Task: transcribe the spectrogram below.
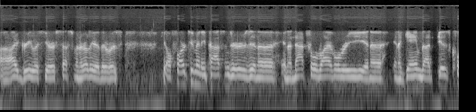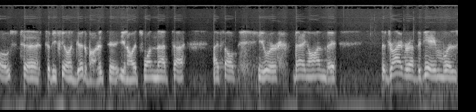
uh, I agree with your assessment earlier. There was you know far too many passengers in a in a natural rivalry in a in a game that is close to to be feeling good about it. Uh, you know, it's one that uh, I felt you were bang on the the driver of the game was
